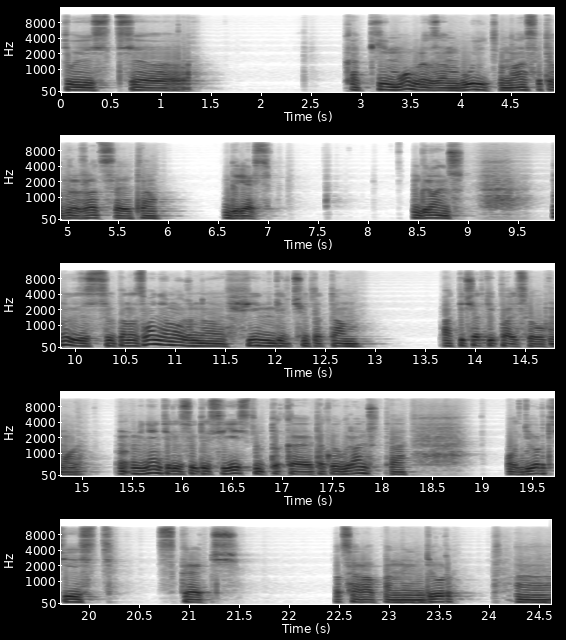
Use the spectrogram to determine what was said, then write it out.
То есть, э, каким образом будет у нас отображаться эта грязь. Гранж. Ну, здесь по названию можно, фингер, что-то там, отпечатки пальцев можно. Меня интересует, если есть тут такая, такой гранж, то вот дерт есть, скретч, поцарапанный дерт, э,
